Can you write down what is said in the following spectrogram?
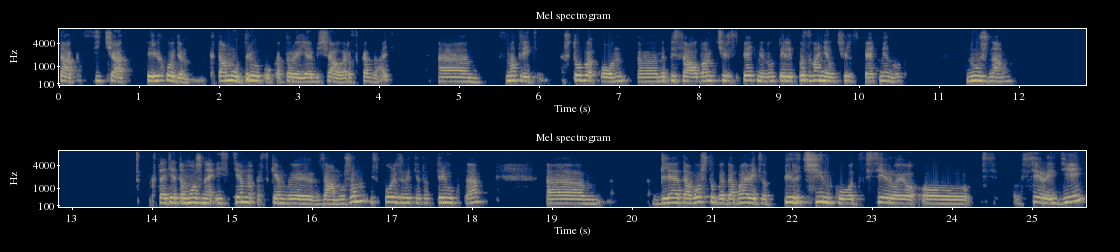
Так, сейчас переходим к тому трюку, который я обещала рассказать. Э, смотрите, чтобы он э, написал вам через 5 минут или позвонил через 5 минут, нужно, кстати, это можно и с тем, с кем вы замужем, использовать этот трюк, да, эм, для того, чтобы добавить вот перчинку вот в, серую, в серый день,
